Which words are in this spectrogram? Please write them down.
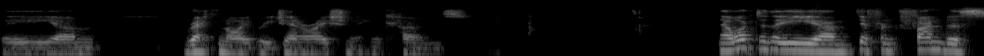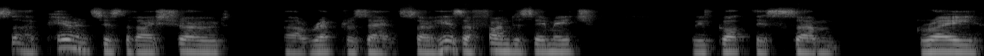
the um, retinoid regeneration in cones. Now, what do the um, different fundus appearances that I showed uh, represent? So here's a fundus image. We've got this um, gray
